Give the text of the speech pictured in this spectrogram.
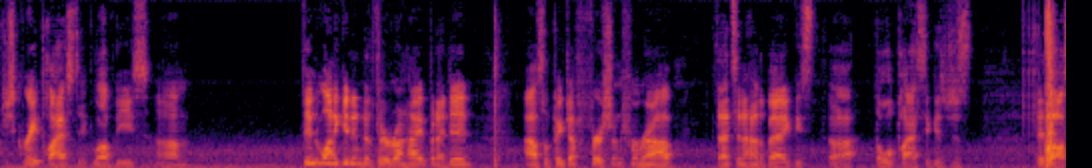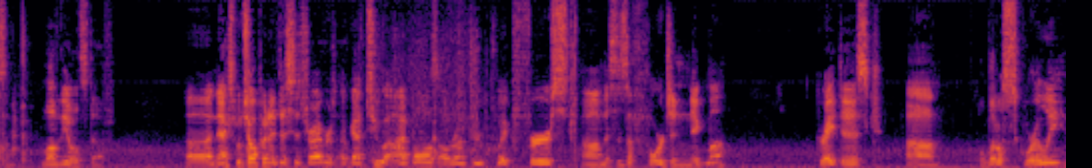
just great plastic. Love these. Um, didn't want to get into the third run height, but I did. I also picked up a first one from Rob. That's in out of the bag. These uh, the old plastic is just it's awesome. Love the old stuff. Uh, next, we'll jump into distance drivers. I've got two oddballs. I'll run through quick first. Um, this is a Forge Enigma. Great disc. Um, a little squirrely,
